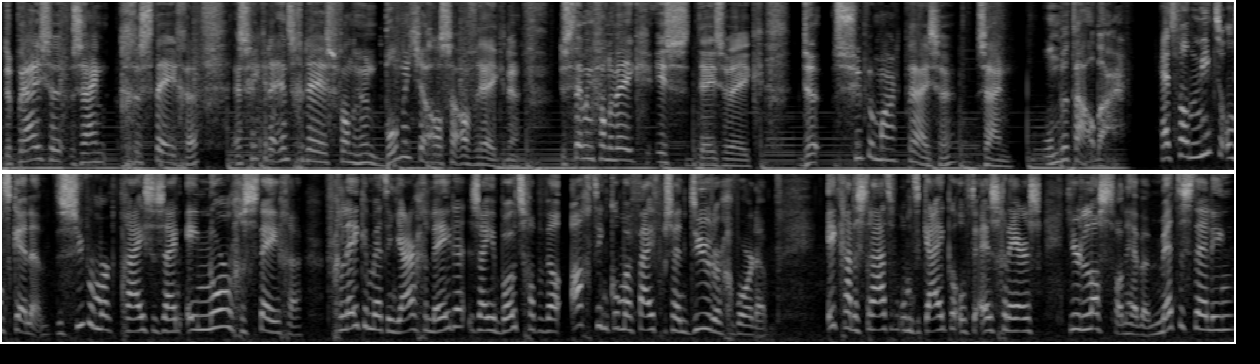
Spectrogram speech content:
De prijzen zijn gestegen. En schrikken de Enschede's van hun bonnetje als ze afrekenen. De stelling van de week is deze week. De supermarktprijzen zijn onbetaalbaar. Het valt niet te ontkennen. De supermarktprijzen zijn enorm gestegen. Vergeleken met een jaar geleden zijn je boodschappen wel 18,5% duurder geworden. Ik ga de straat op om te kijken of de Enschede'ers hier last van hebben. Met de stelling,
